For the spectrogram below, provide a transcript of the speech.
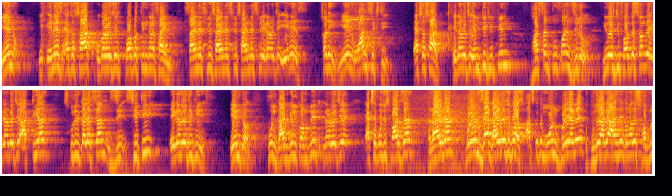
এন এনএস একশো ষাট, ওখানে রয়েছে পরপর তিনখানা Shine Shine SP Shine SP Shine SP এখানে রয়েছে NS sorry N one sixty একশো ষাট। এখানে রয়েছে MT fifteen version two point zero USD ফর্কের সঙ্গে এখানে রয়েছে আরটিআর স্কুটির কালেকশন সিটি এখানে রয়েছে কি? এনটক ফুল গার্ড গিল কমপ্লিট এখানে রয়েছে একশো পঁচিশ পালসার রাইডার মোটামুটি যা গাড়ি রয়েছে বস আজকে তো মন ভরে যাবে। পুজোর আগে আসলে তোমাদের স্বপ্ন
